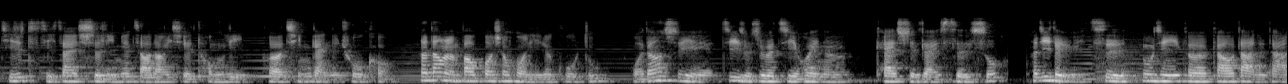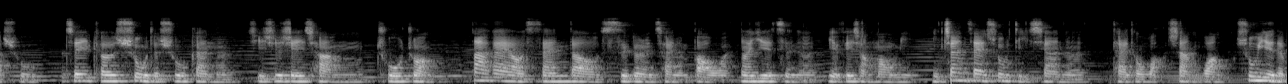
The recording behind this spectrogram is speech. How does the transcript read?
其实自己在诗里面找到一些同理和情感的出口。那当然包括生活里的孤独。我当时也记着这个机会呢，开始在思索。他记得有一次路经一棵高大的大树，这一棵树的树干呢，其实非常粗壮，大概要三到四个人才能抱完。那叶子呢，也非常茂密。你站在树底下呢，抬头往上望，树叶的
